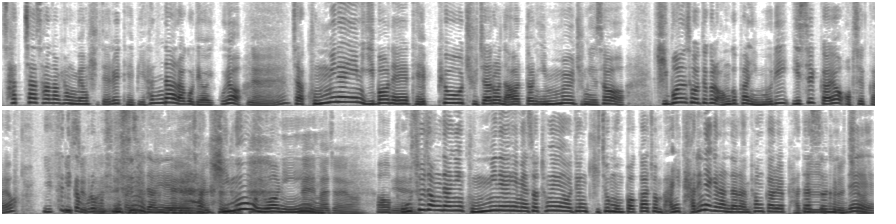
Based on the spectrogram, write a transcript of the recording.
4차 산업혁명 시대를 대비한다라고 되어 있고요. 네. 자, 국민의힘 이번에 대표 주자로 나왔던 인물 중에서 기본소득을 언급한 인물이 있을까요? 없을까요? 있으니까 물어보시는. 있습니다. 예. 네. 자, 김웅 의원이 네, 맞아요. 어, 예. 보수 정당인 국민의힘에서 통해 얻은 기존 문법과 좀 많이 다른 얘기를 한다는 평가를 받았었는데 음, 그렇죠.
